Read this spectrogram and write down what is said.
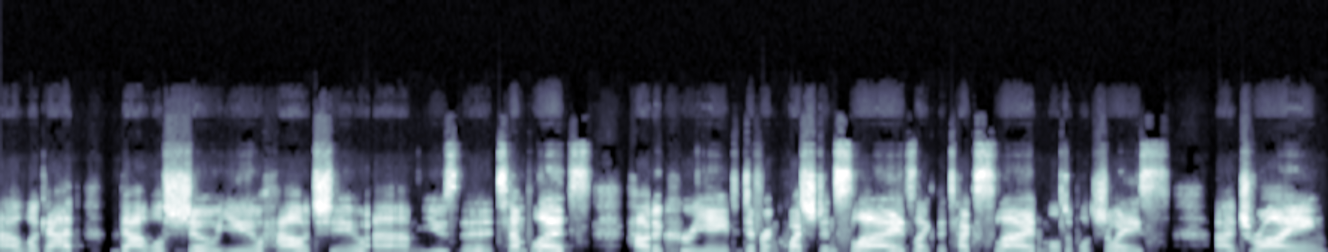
uh, look at that will show you how to um, use the templates, how to create different question slides like the text slide, multiple choice, uh, drawing.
